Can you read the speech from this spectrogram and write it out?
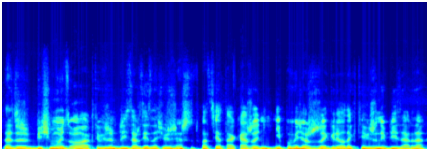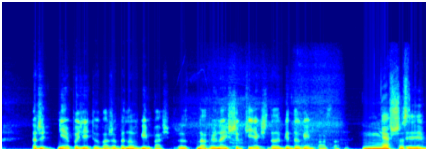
znaczy, jeśli mówiąc o Activision Blizzard, jest najśmieszniejsza sytuacja taka, że nikt nie powiedział, że gry od Activision i Blizzarda, znaczy nie, powiedzieli to chyba, że będą w Game Passie, że na pewno najszybciej jak się do, do Game Passa. Nie wszystkie. Y,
